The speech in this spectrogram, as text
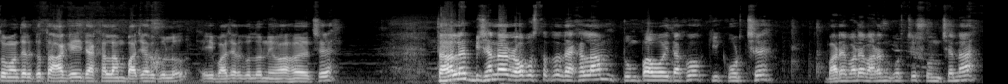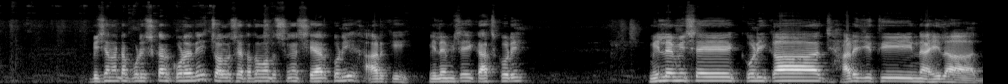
তোমাদেরকে তো আগেই দেখালাম বাজারগুলো, এই বাজারগুলো নেওয়া হয়েছে। তাহলে বিছানার অবস্থা তো দেখালাম। টুম্পা ওই দেখো কি করছে, বারে বারে বারণ করছে, শুনছে না। বিছানাটা পরিষ্কার করে নিই, চলো সেটা তোমাদের সঙ্গে শেয়ার করি। আর কি, মিলেমিশেই কাজ করি। মিলেমিশে করি কাজ হারে জিতি নাহিলাজ।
